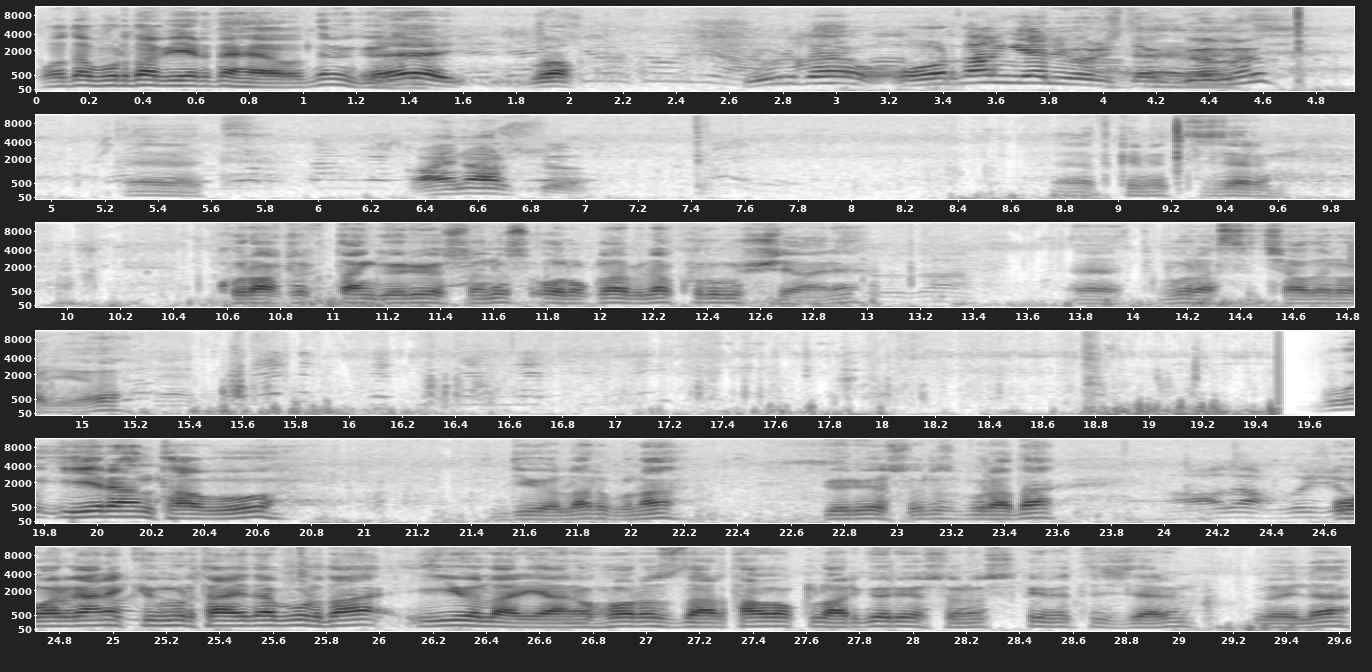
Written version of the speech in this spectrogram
O da burada bir yerden herhalde değil mi gözü? Hey, bak şurada oradan geliyor işte Evet. gömük. Evet. Kaynar su. Evet kıymetli izlerim. Kuraklıktan görüyorsunuz oluklar bile kurumuş yani. Evet burası çadır oluyor. Bu İran tavuğu diyorlar buna. Görüyorsunuz burada. Organik yumurtayı da burada yiyorlar yani. Horozlar, tavuklar görüyorsunuz kıymetli izlerim. Böyle.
